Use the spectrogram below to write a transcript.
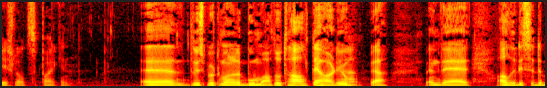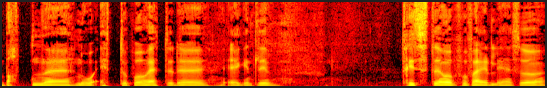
i Slottsparken? Eh, du spurte om man hadde bomma totalt. Det har de jo. Ja. ja. Men det, alle disse debattene nå etterpå, etter det egentlig triste og forferdelige, så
